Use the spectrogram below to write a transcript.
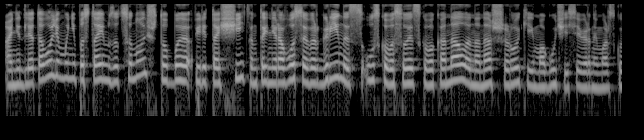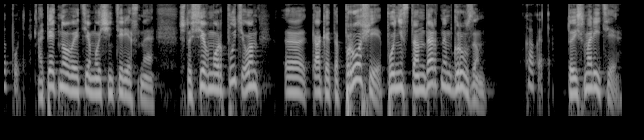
а не для того ли мы не постоим за ценой, чтобы перетащить контейнеровоз Эвергрин из узкого Суэцкого канала на наш широкий и могучий Северный морской путь? Опять новая тема очень интересная, что Севморпуть, он э, как это, профи по нестандартным грузам. Как это? То есть, смотрите,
